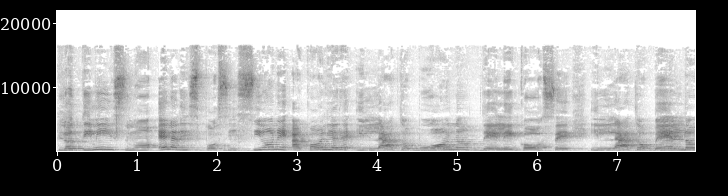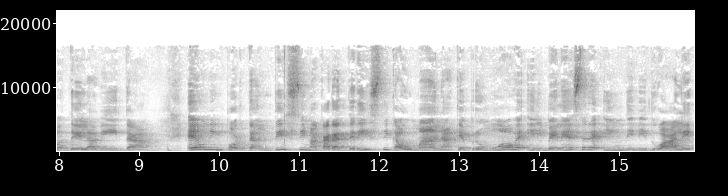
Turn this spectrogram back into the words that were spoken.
L'ottimismo è la disposizione a cogliere il lato buono delle cose, il lato bello della vita. È un'importantissima caratteristica umana che promuove il benessere individuale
